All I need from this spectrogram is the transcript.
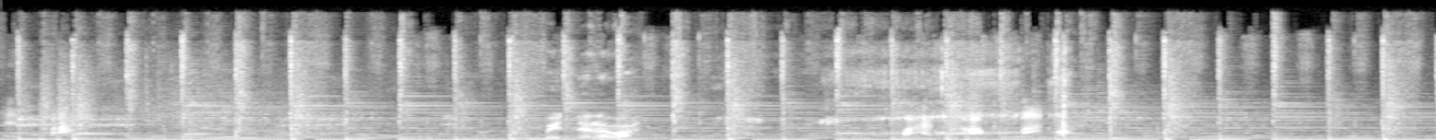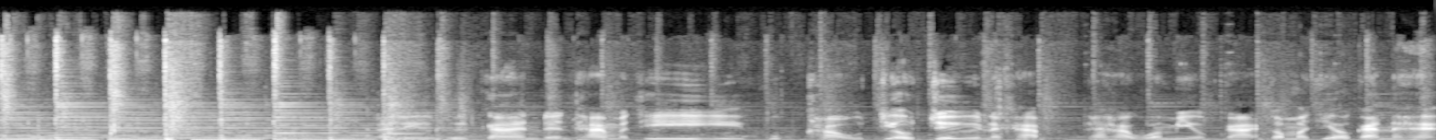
เห็นปะเหม็นนั่นแหละวะ ควันออกมาการเดินทางมาที่ภูเขาเจี้ยวจือนะครับ ถ้าหากว่ามีโอกาสก็มาเที่ยวกันนะฮะ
